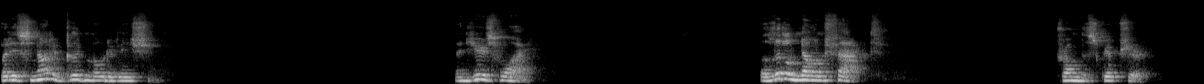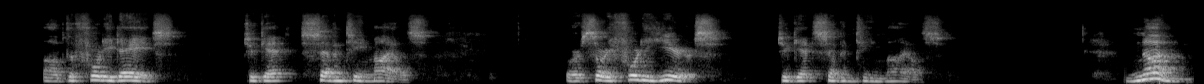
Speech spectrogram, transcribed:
But it's not a good motivation. And here's why a little known fact from the scripture of the 40 days to get 17 miles, or sorry, 40 years to get 17 miles. None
